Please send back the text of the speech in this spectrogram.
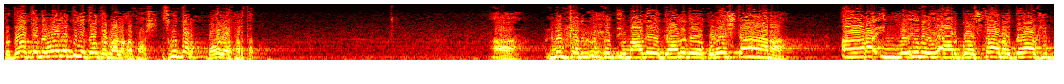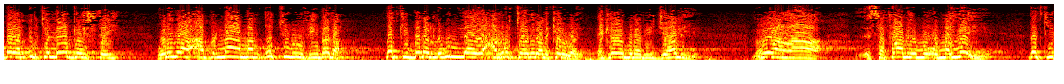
Toddobaatanna waa la dilay todobaatan baa la qafaashay. Isku dar boqol iyo afartan. Nimankan uxud imaaday gaalada ee qurayshta ahna aara iyo inay aargoostaan oo dagaalkii bader dhibkii loo geystay weliba abnaa man qutiluu fii badr dadkii bader lagu laayay caruurtoodii baa la keli waayey cikrima bin abi jahal iyo muxuu ahaa safaan ibnu umaye iyo dadkii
